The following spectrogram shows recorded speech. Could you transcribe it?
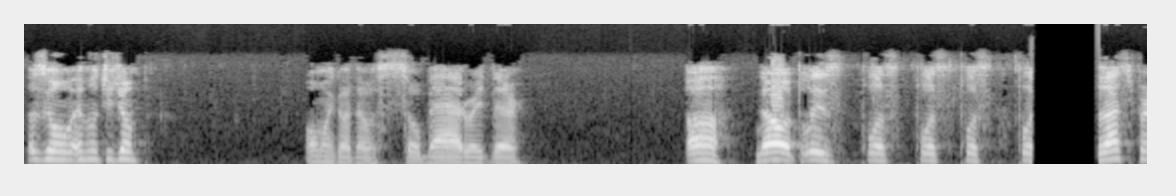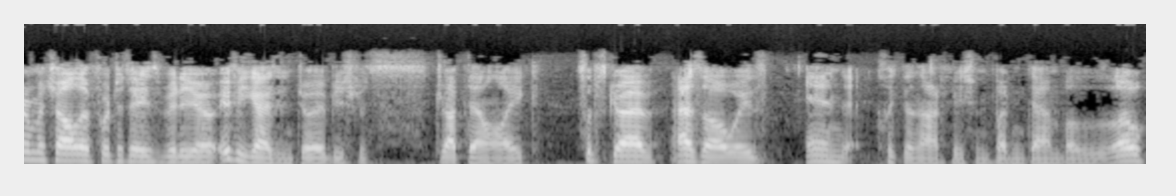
let's go MLG jump! Oh my god that was so bad right there. Uh no please plus plus plus plus. So that's pretty much all it for today's video. If you guys enjoyed be sure to drop down a like subscribe as always and click the notification button down below.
